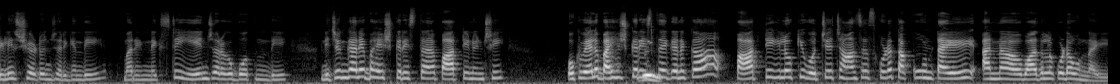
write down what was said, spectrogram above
రిలీజ్ చేయడం జరిగింది. మరి నెక్స్ట్ ఏం జరగబోతుంది? నిజంగానే బహిష్కరిస్తారా పార్టీ నుంచి? ఒకవేళ బహిష్కరిస్తే గనక పార్టీలోకి వచ్చే ఛాన్సెస్ కూడా తక్కువ ఉంటాయి అన్న వాదనలు కూడా ఉన్నాయి.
